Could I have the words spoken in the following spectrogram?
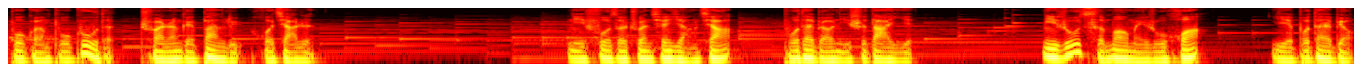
不管不顾的传染给伴侣或家人。你负责赚钱养家，不代表你是大爷；你如此貌美如花，也不代表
